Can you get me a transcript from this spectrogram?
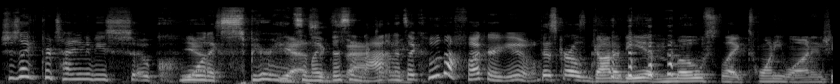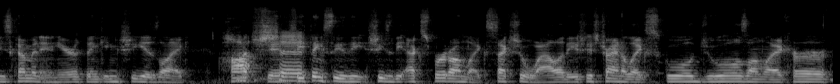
She's like pretending to be so cool and experienced Yes, and like this and that, and it's like, who the fuck are you? This girl's gotta be at most like 21, and she's coming in here thinking she is like hot, Hot shit. shit. She thinks the, the, she's the expert on like sexuality. She's trying to like school Jules on like her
